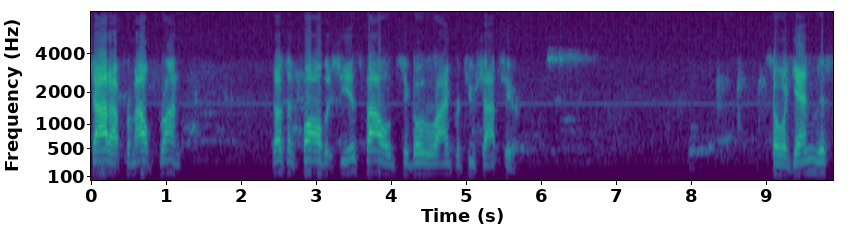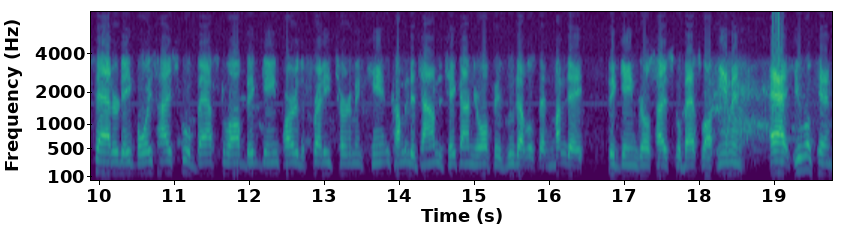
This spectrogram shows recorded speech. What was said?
shot up from out front. Doesn't fall, but she is fouled. She'll go to the line for two shots here. So again, this Saturday, boys high school basketball, big game, part of the Freddie tournament. Canton coming to town to take on your OFA Blue Devils. Then Monday, big game, girls high school basketball. Hammond at Heuvelton.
